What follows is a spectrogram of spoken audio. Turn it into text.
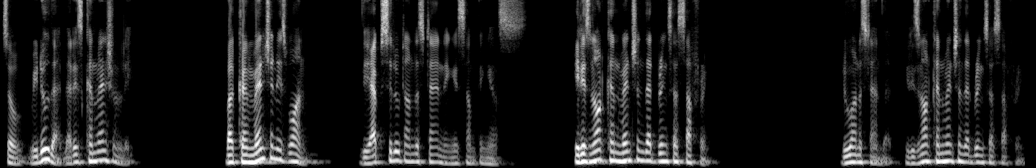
So we do that. That is conventionally. But convention is one, the absolute understanding is something else. It is not convention that brings us suffering. Do you understand that? It is not convention that brings us suffering.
